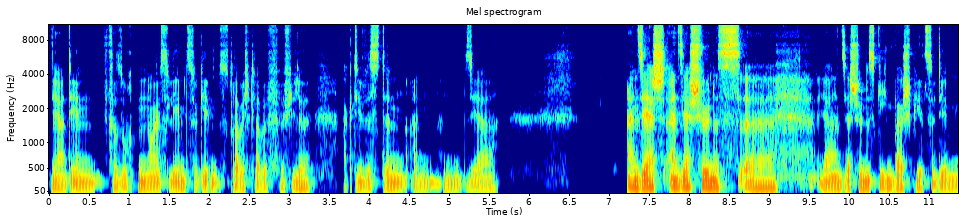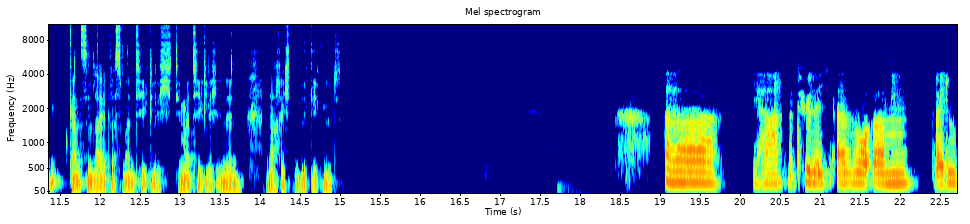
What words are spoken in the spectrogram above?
ja, denen versucht, ein neues Leben zu geben. Das ist, glaube ich, glaube für viele Aktivisten ein, ein sehr ein sehr, ein sehr schönes, äh, ja, ein sehr schönes Gegenbeispiel zu dem ganzen Leid, was man täglich, dem man täglich in den Nachrichten begegnet. Äh, ja, natürlich. Also, ähm, weil du,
